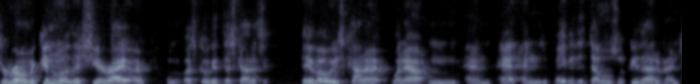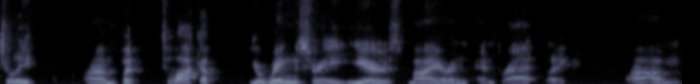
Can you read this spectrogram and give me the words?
Jarome Iginla this year right let's go get this guy they've always kind of went out and and and maybe the Devils will do that eventually, um, but to lock up your wings for eight years, Meier and and Bratt, like, um,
